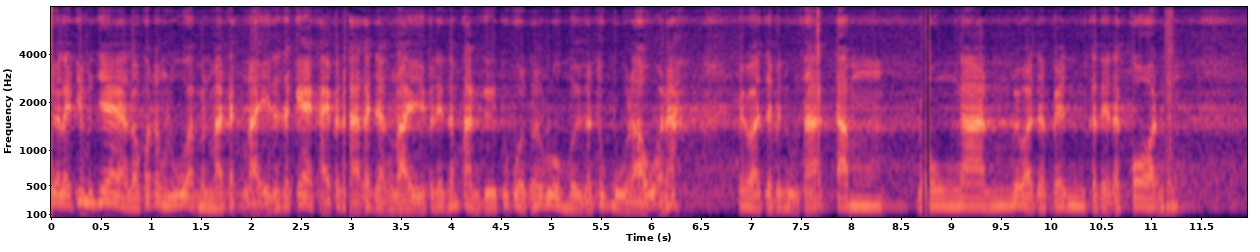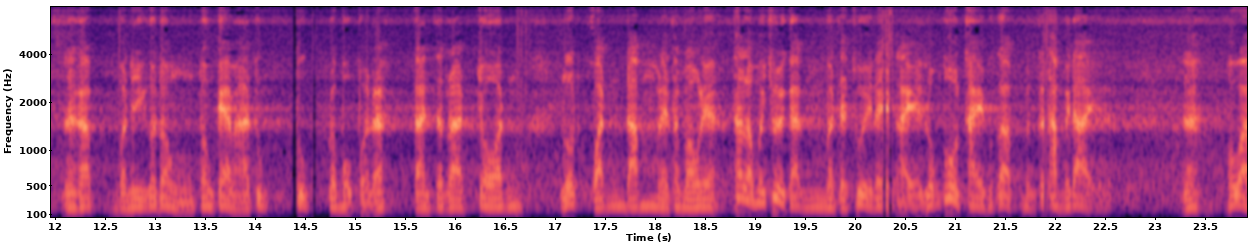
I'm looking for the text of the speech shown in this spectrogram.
คืออะไรที่มันแย่เราก็ต้องรู้ว่ามันมาจากไหนแล้วจะแก้ไขปัญหากันอย่างไรประเด็นสำคัญคือทุกคนก็ต้องร่วมมือกันทุกหมู่เราอะนะไม่ว่าจะเป็นอุตสาหกรรมโรงงาน ไม่ว่าจะเป็นเกษตรกรนะครับ วันนี้ก็ต้องต้องแก้ปัญหาทุกทุกระบบอะนะการจราจรลดควันดำอะไรทำนองเนี้ยถ้าเราไม่ช่วยกันมันจะช่วยได้ยังไง ลงโทษใครมันก็มันก็ทำไม่ได้นะเพราะว่า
